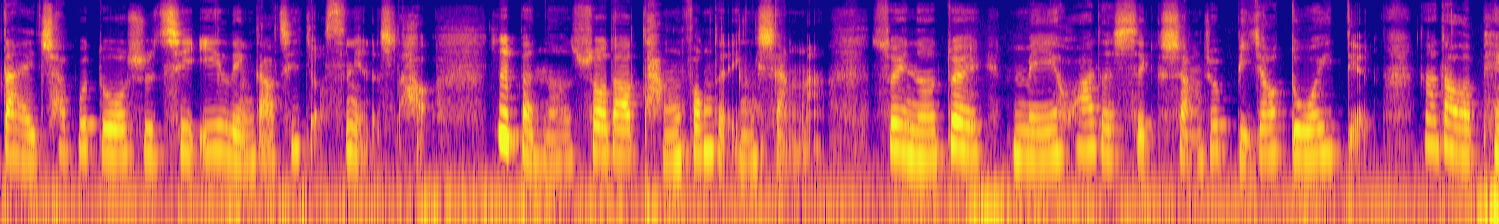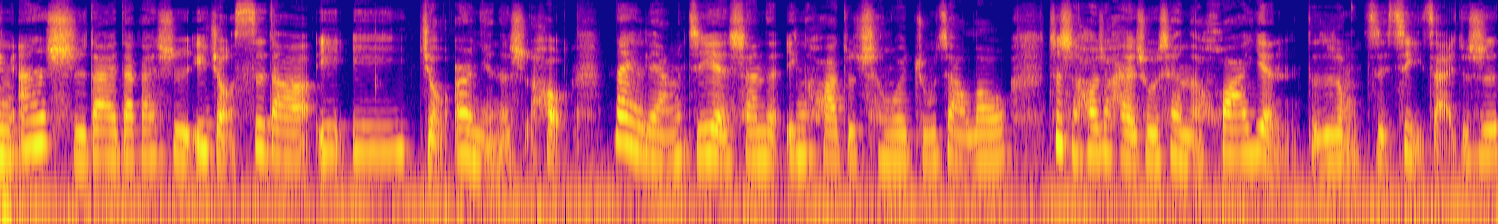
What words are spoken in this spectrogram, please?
代，差不多是七一零到七九四年的时候。日本呢，受到唐风的影响嘛，所以呢，对梅花的欣赏就比较多一点。那到了平安时代，大概是一九四到一一九二年的时候，奈良吉野山的樱花就成为主角喽。这时候就开始出现了花宴的这种记记载，就是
